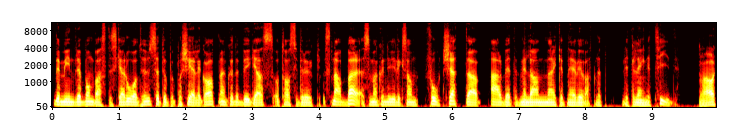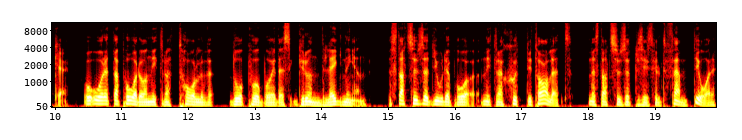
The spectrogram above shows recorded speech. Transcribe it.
det mindre bombastiska rådhuset uppe på Kelegatan kunde byggas och tas i bruk snabbare, så man kunde ju liksom fortsätta arbetet med landmärket nere vid vattnet lite längre tid. Ja, okej. Okay. Och året därpå då, 1912, då påbörjades grundläggningen. Stadshuset gjorde på 1970-talet, när Stadshuset precis fyllt 50 år,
